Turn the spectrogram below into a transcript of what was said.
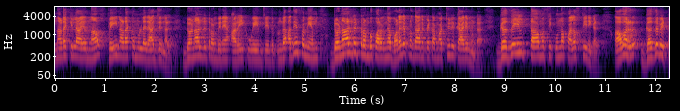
നടക്കില്ല എന്ന് സ്പെയിൻ അടക്കമുള്ള രാജ്യങ്ങൾ ഡൊണാൾഡ് ട്രംപിനെ അറിയിക്കുകയും ചെയ്തിട്ടുണ്ട്. അതേസമയം ഡൊണാൾഡ് ട്രംപ് പറഞ്ഞ വളരെ പ്രധാനപ്പെട്ട മറ്റൊരു കാര്യമുണ്ട്. ഗസയിൽ താമസിക്കുന്ന ഫലസ്തീനികൾ അവർ ഗസ വിട്ട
